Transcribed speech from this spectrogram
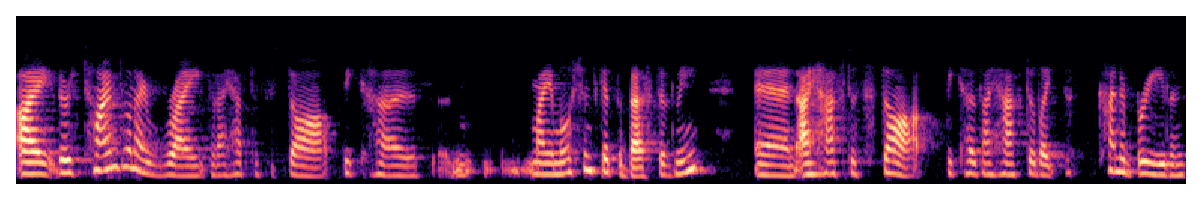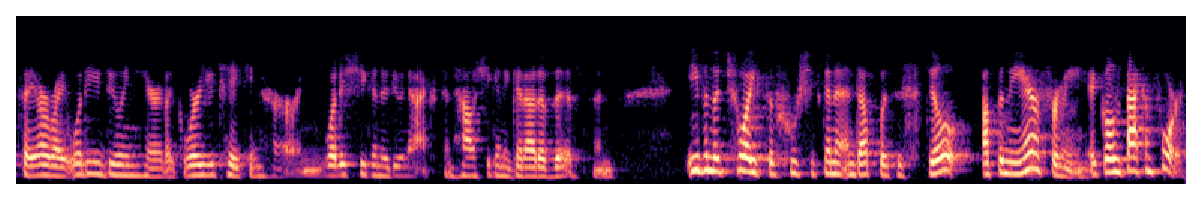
I there's times when I write that I have to stop because my emotions get the best of me, and I have to stop because I have to like just kind of breathe and say, all right, what are you doing here? Like where are you taking her, and what is she going to do next, and how is she going to get out of this, and even the choice of who she's going to end up with is still up in the air for me. It goes back and forth.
